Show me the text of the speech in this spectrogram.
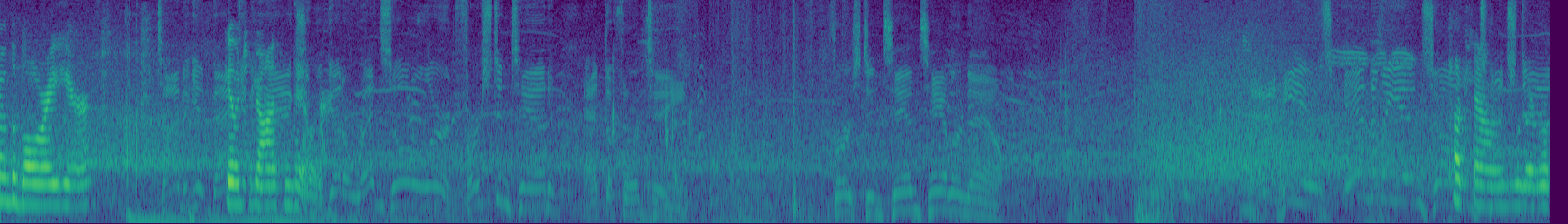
have the ball right here. Give it to Jonathan. Taylor. First and 10 at the 14. First and 10, Taylor now. And he is into the end zone. Touchdown, whatever.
